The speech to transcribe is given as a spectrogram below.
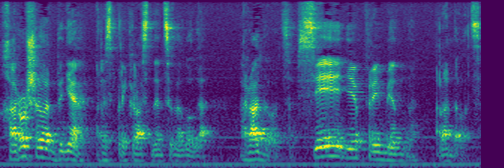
Хорошего дня, распрекрасная синагога. Радоваться, все непременно радоваться.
